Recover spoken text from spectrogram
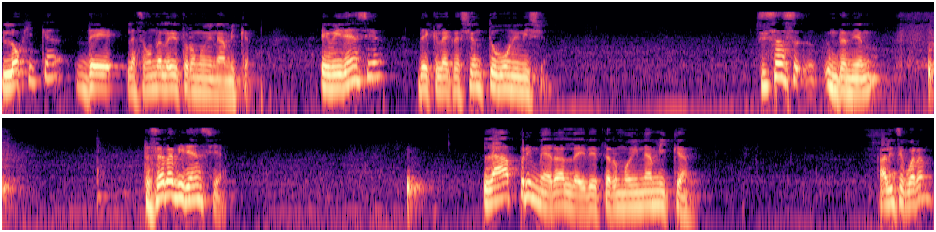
lógica de la segunda ley de termodinámica. Evidencia de que la creación tuvo un inicio. ¿Sí estás entendiendo? Tercera evidencia. La primera ley de termodinámica. ¿Alguien se acuerda?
